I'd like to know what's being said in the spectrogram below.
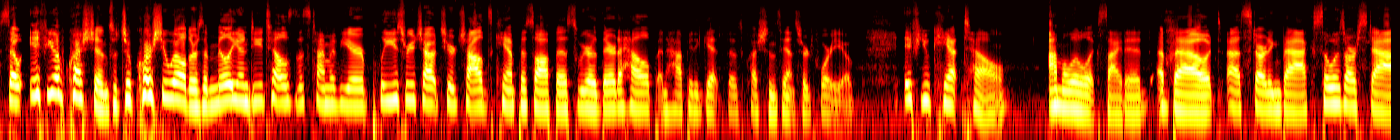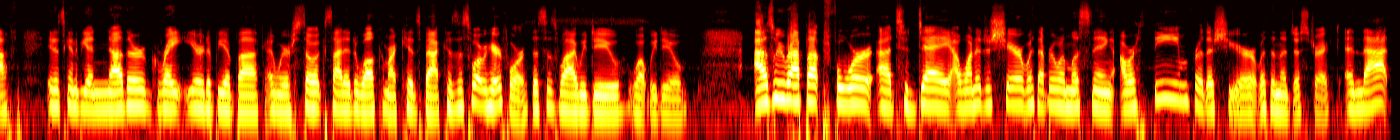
So if you have questions, which of course you will, there's a million details this time of year, please reach out to your child's campus office. We are there to help and happy to get those questions answered for you. If you can't tell, I'm a little excited about uh, starting back. So is our staff. It is going to be another great year to be a buck, and we're so excited to welcome our kids back because this is what we're here for. This is why we do what we do. As we wrap up for uh, today, I wanted to share with everyone listening our theme for this year within the district, and that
